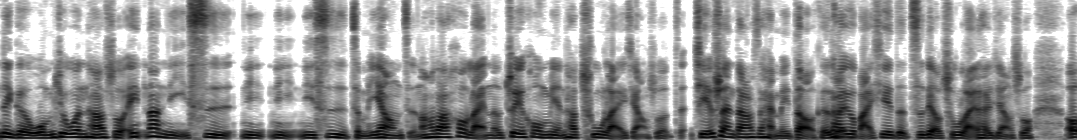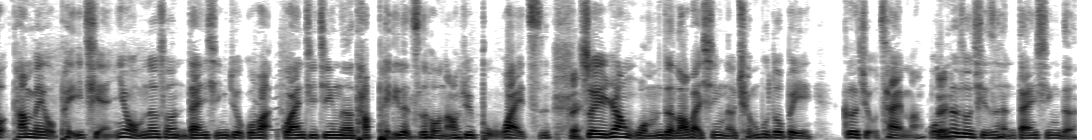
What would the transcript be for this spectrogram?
那个，我们就问他说：“哎，那你是你你你是怎么样子？”然后他后来呢，最后面他出来讲说，结算当然是还没到，可是他又把一些的资料出来，他就讲说：“哦，他没有赔钱，因为我们那时候很担心，就国发国安基金呢，他赔了之后，然后去补外资，所以让我们的老百姓呢，全部都被。”割韭菜嘛，我们那时候其实很担心的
